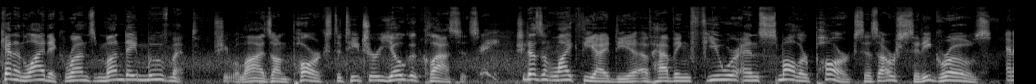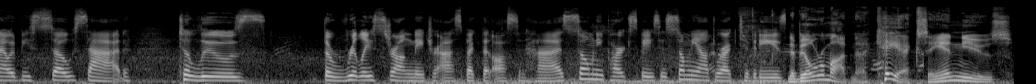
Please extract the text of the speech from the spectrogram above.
Kenan Leidick runs Monday Movement. She relies on parks to teach her yoga classes. Great. She doesn't like the idea of having fewer and smaller parks as our city grows. And I would be so sad to lose the really strong nature aspect that Austin has. So many park spaces, so many outdoor activities. Nabil Remadna, KXAN News.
